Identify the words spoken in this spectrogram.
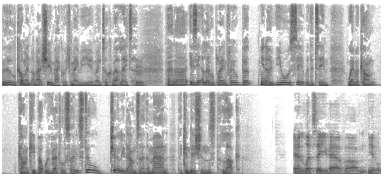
with a little comment about Schumacher, which maybe you may talk about later. But uh, is it a level playing field? But you know, you always see it with the team. Webber can't can't keep up with Vettel, so it's still purely down to the man, the conditions, the luck. And let's say you have, um, you know,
